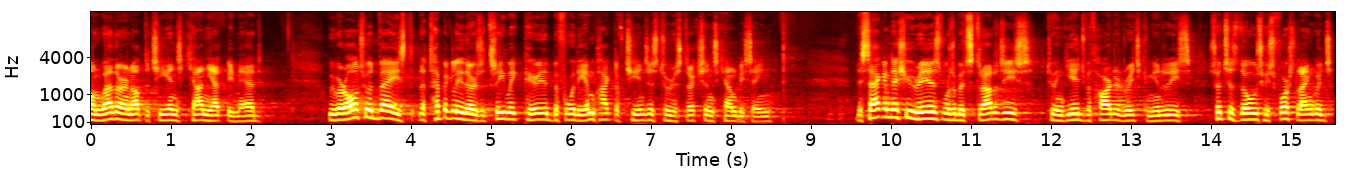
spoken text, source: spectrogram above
on whether or not the change can yet be made. We were also advised that typically there is a three-week period before the impact of changes to restrictions can be seen. The second issue raised was about strategies to engage with harder to reach communities, such as those whose first language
